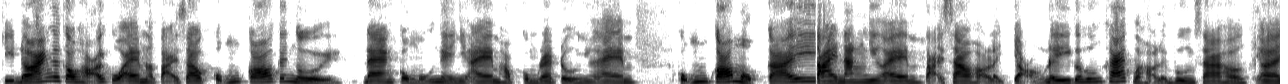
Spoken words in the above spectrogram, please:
chị đoán cái câu hỏi của em là tại sao cũng có cái người đang cùng một cái nghề như em, học cùng ra trường như em cũng có một cái tài năng như em tại sao họ lại chọn đi cái hướng khác và họ lại vươn xa hơn. À,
